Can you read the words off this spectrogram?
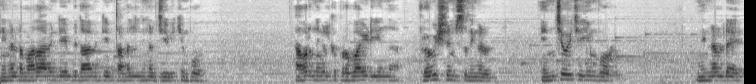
നിങ്ങളുടെ മാതാവിന്റെയും പിതാവിന്റെയും തണലിൽ നിങ്ങൾ ജീവിക്കുമ്പോൾ അവർ നിങ്ങൾക്ക് പ്രൊവൈഡ് ചെയ്യുന്ന പ്രൊവിഷൻസ് നിങ്ങൾ എൻജോയ് ചെയ്യുമ്പോൾ നിങ്ങളുടെ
